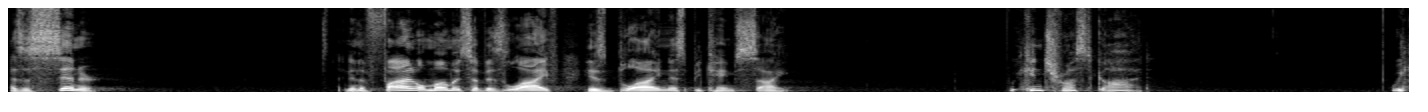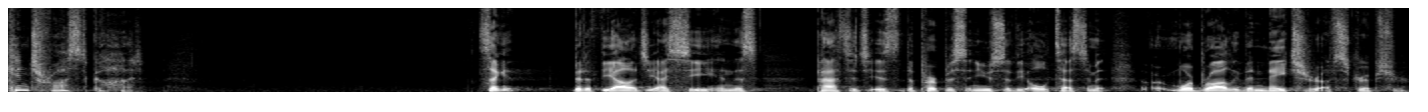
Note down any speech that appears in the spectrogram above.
as a sinner. And in the final moments of his life, his blindness became sight. We can trust God. We can trust God. Second bit of theology I see in this passage is the purpose and use of the Old Testament, uh, more broadly, the nature of Scripture.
